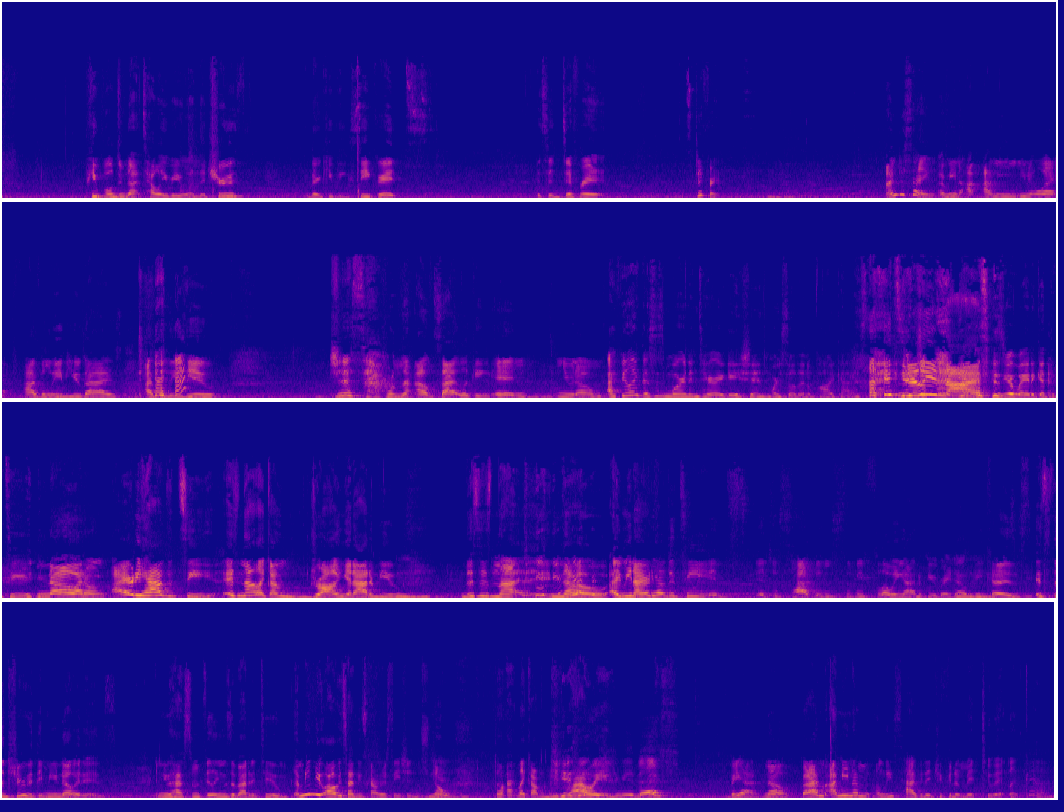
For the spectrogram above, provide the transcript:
people do not tell everyone the truth. They're keeping secrets. It's a different. It's different. I'm just saying. I mean, I, I mean, you know what? I believe you guys. I believe you. Just from the outside looking in, you know. I feel like this is more an interrogation more so than a podcast. It's really not. this is your way to get the tea. No, I don't. I already have the tea. It's not like I'm drawing it out of you. Mm-hmm. This is not. No, I mean I already have the tea. It's it just happens to be flowing out of you right now mm-hmm. because it's the truth and you know it is, and you have some feelings about it too. I mean, you always have these conversations. Don't Yeah. don't act like I'm drowning with this. But yeah, no. But I'm. I mean, I'm at least happy that you can admit to it. Like Yeah.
